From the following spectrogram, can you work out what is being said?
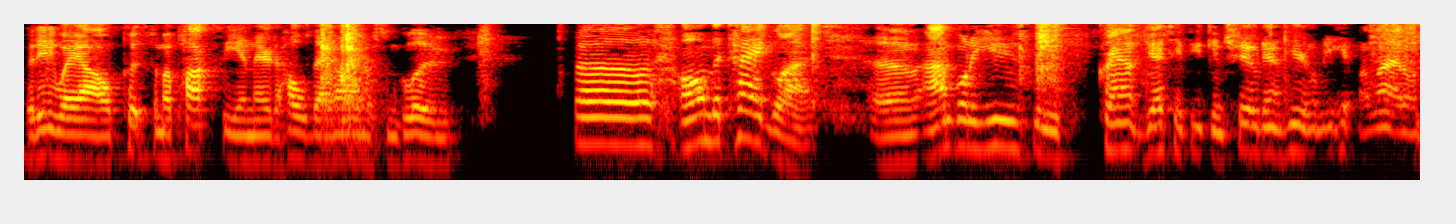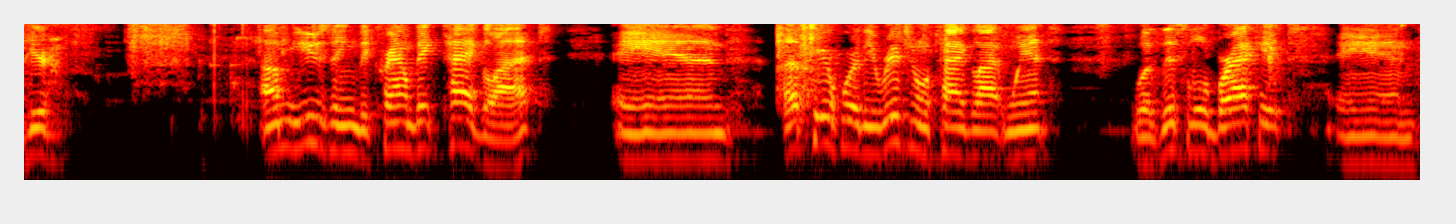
But anyway, I'll put some epoxy in there to hold that on or some glue. Uh, on the tag light, um, I'm going to use the Crown, Jesse, if you can show down here, let me hit my light on here. I'm using the Crown Vic tag light and up here where the original tag light went was this little bracket and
